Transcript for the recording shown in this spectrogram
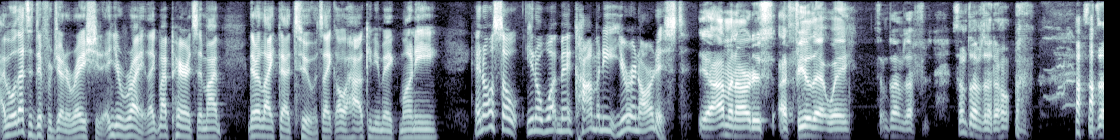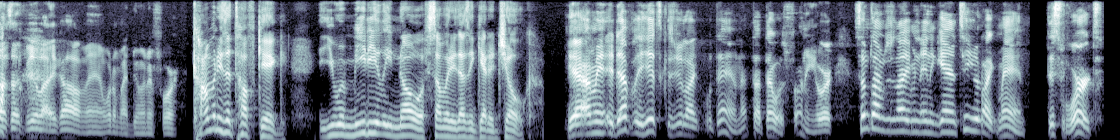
I mean, well, that's a different generation, and you're right. Like my parents and my, they're like that too. It's like, oh, how can you make money? And also, you know what, man? Comedy, you're an artist. Yeah, I'm an artist. I feel that way. Sometimes I, sometimes I don't. sometimes I feel like, oh man, what am I doing it for? Comedy's a tough gig. You immediately know if somebody doesn't get a joke. Yeah, I mean, it definitely hits because you're like, well, damn, I thought that was funny. Or sometimes it's not even any guarantee. You're like, man, this worked.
